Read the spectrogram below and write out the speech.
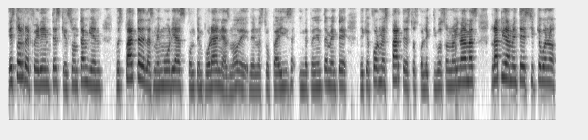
estos referentes que son también pues parte de las memorias contemporáneas, ¿no? De, de, nuestro país, independientemente de que formes parte de estos colectivos o no. Y nada más rápidamente decir que, bueno,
